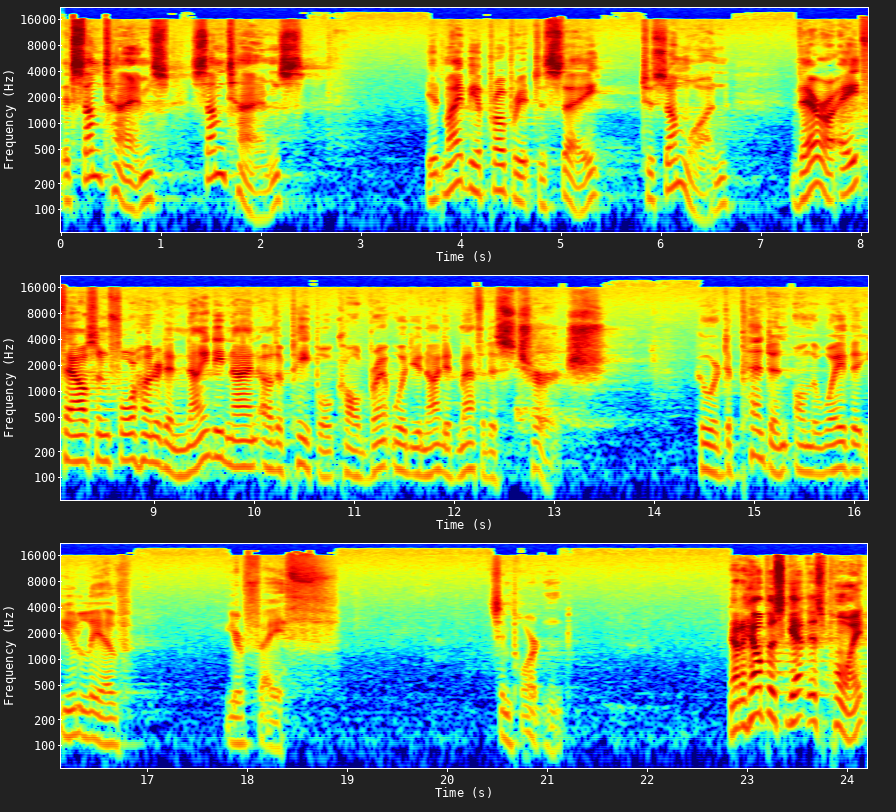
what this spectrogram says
that sometimes, sometimes it might be appropriate to say to someone there are 8,499 other people called Brentwood United Methodist Church who are dependent on the way that you live your faith. It's important. Now, to help us get this point,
